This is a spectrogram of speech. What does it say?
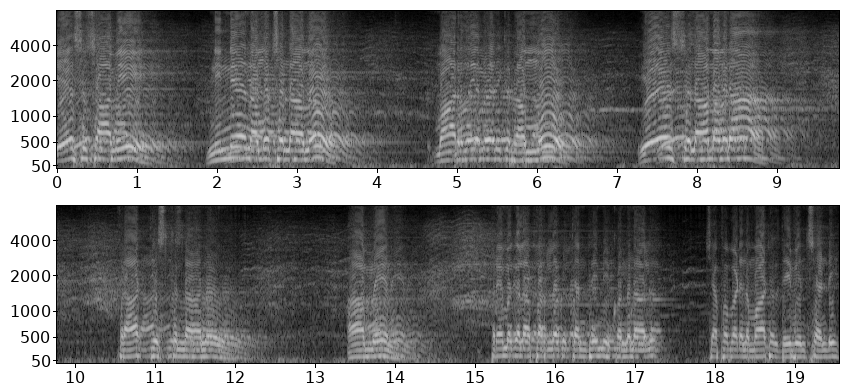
యేసు స్వామి నిన్నే నమ్ముచున్నాము. మా హృదయంలోనికి రమ్ము. ఏ నామమున ప్రార్థిస్తున్నాను. ఆమెన్. ప్రేమగల పరులకు తండ్రి మీ కొందనాలు. చెప్పబడిన మాటలు దీవించండి.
